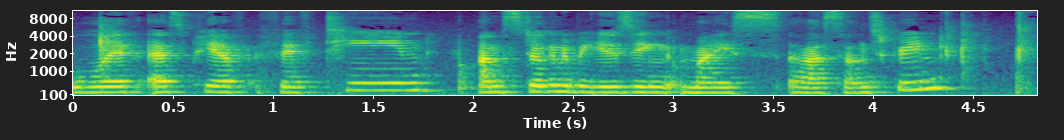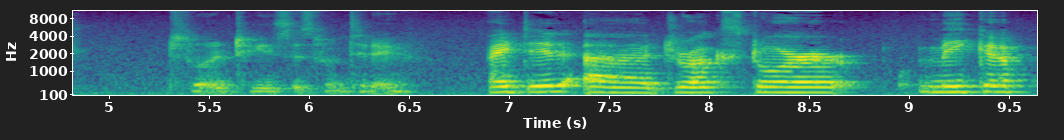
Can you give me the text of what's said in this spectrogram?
with SPF 15. I'm still going to be using my uh, sunscreen. Just wanted to use this one today. I did a drugstore makeup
